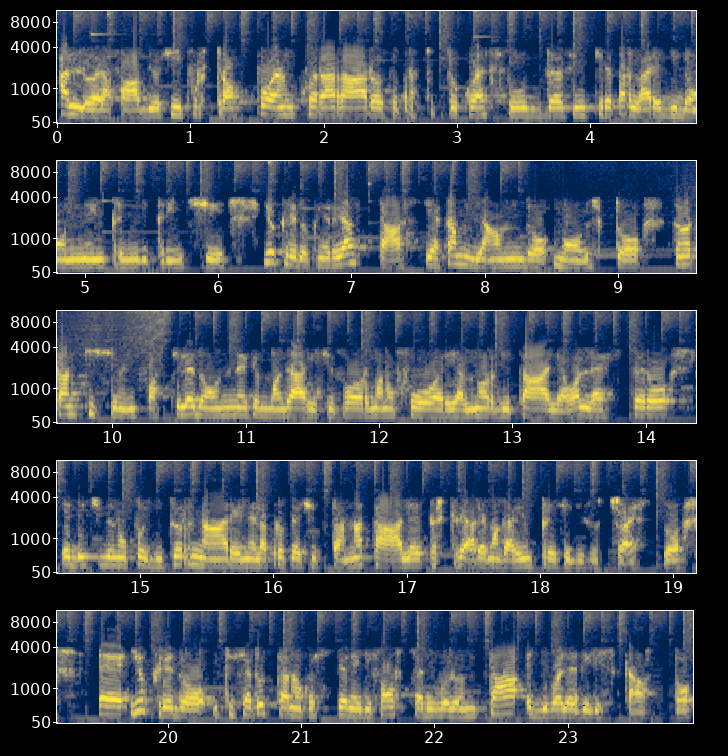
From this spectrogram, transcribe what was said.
Allora Fabio, sì, purtroppo è ancora raro, soprattutto qui al sud, sentire parlare di donne imprenditrici. Io credo che in realtà stia cambiando molto. Sono tantissime infatti le donne che magari si formano fuori al nord Italia o all'estero e decidono poi di tornare nella propria città natale per creare magari imprese di successo. Eh, io credo che sia tutta una questione di forza di volontà e di voglia di riscatto.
